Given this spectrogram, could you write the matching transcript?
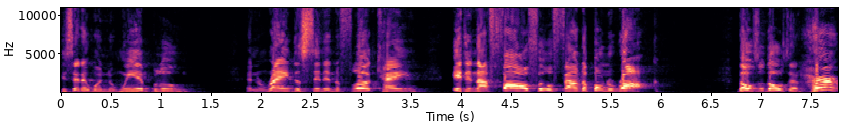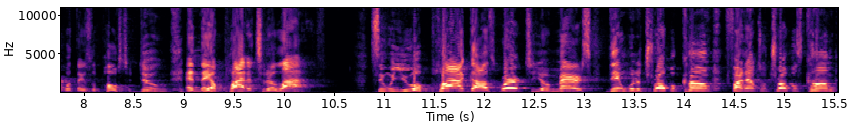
He said that when the wind blew and the rain descended and the flood came, it did not fall, for it was found upon the rock. Those are those that heard what they're supposed to do and they applied it to their life. See, when you apply God's word to your marriage, then when the trouble come, financial troubles come,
